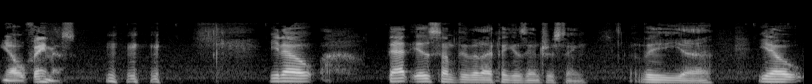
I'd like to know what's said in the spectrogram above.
you know famous. You know, that is something that I think is interesting. The, uh, you know,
